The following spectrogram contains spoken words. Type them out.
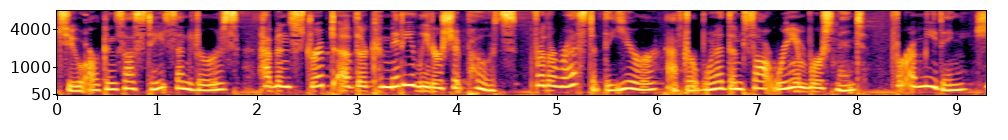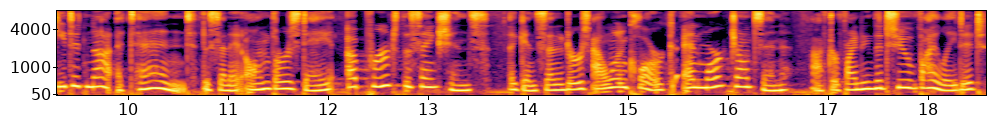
Two Arkansas state senators have been stripped of their committee leadership posts for the rest of the year after one of them sought reimbursement for a meeting he did not attend. The Senate on Thursday approved the sanctions against Senators Alan Clark and Mark Johnson after finding the two violated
